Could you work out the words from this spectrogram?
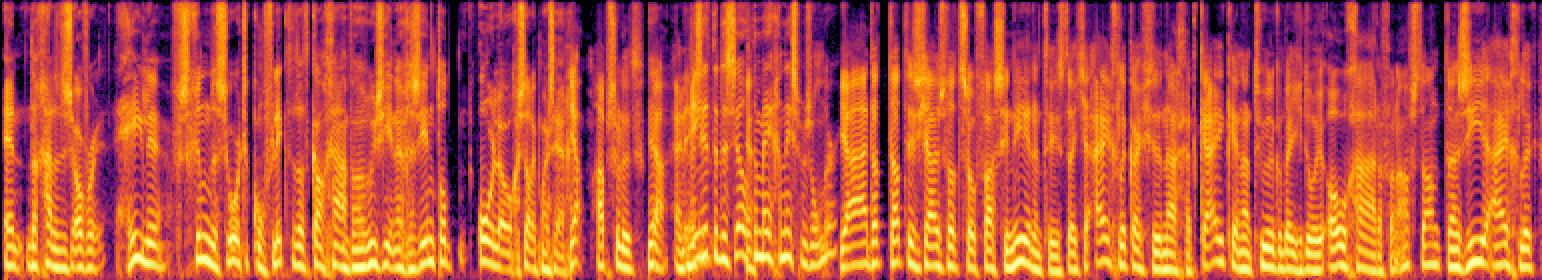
En dan gaat het dus over hele verschillende soorten conflicten. Dat kan gaan van ruzie in een gezin tot oorlogen, zal ik maar zeggen. Ja, absoluut. Ja. En er zitten dezelfde ja. mechanismes onder. Ja, dat, dat is juist wat zo fascinerend is. Dat je eigenlijk als je ernaar gaat kijken... en natuurlijk een beetje door je oogharen van afstand... dan zie je eigenlijk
